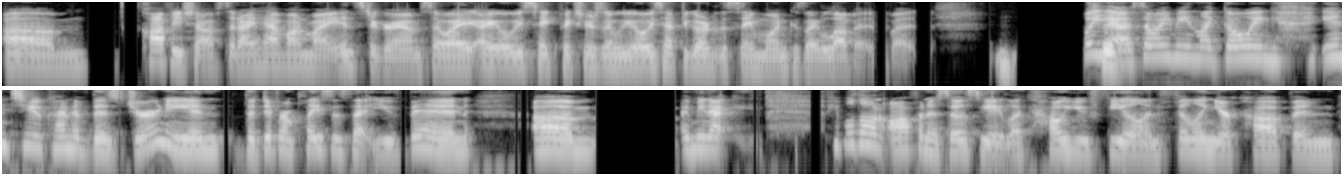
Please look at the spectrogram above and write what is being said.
um, coffee shops that I have on my Instagram. So I, I always take pictures, and we always have to go to the same one because I love it. But but yeah, so I mean, like going into kind of this journey and the different places that you've been. Um, I mean, I, people don't often associate like how you feel and filling your cup and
